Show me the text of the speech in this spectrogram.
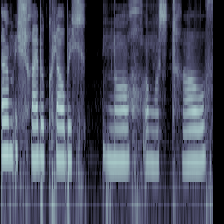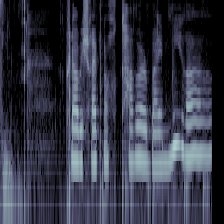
Ähm, ich schreibe, glaube ich, noch irgendwas drauf. Glaube ich, schreibe noch Cover bei Mira.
